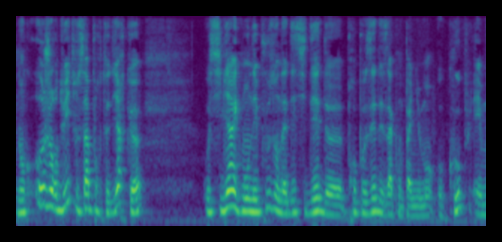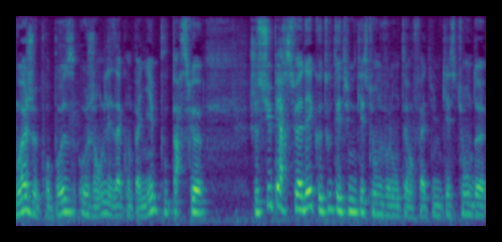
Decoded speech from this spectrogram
donc aujourd'hui, tout ça pour te dire que aussi bien avec mon épouse, on a décidé de proposer des accompagnements au couple, et moi je propose aux gens de les accompagner parce que je suis persuadé que tout est une question de volonté en fait, une question de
